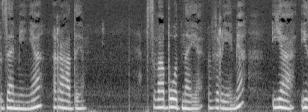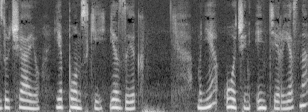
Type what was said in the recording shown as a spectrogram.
за меня рады. В свободное время я изучаю японский язык. Мне очень интересна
